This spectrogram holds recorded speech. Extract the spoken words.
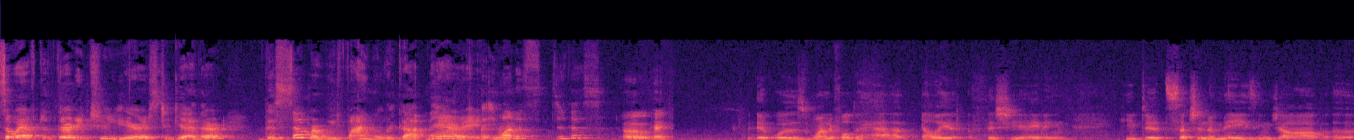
So after 32 years together, this summer we finally got married. You want to do this? Oh, okay. It was wonderful to have Elliot officiating. He did such an amazing job of,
